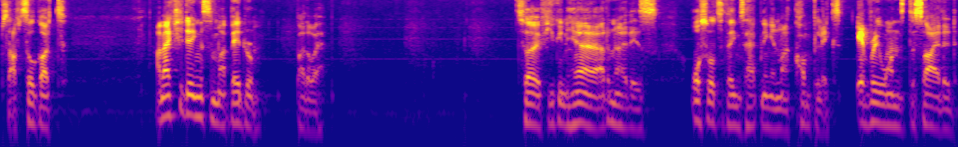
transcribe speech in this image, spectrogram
So I've still got. I'm actually doing this in my bedroom, by the way. So if you can hear, I don't know, there's all sorts of things happening in my complex. Everyone's decided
